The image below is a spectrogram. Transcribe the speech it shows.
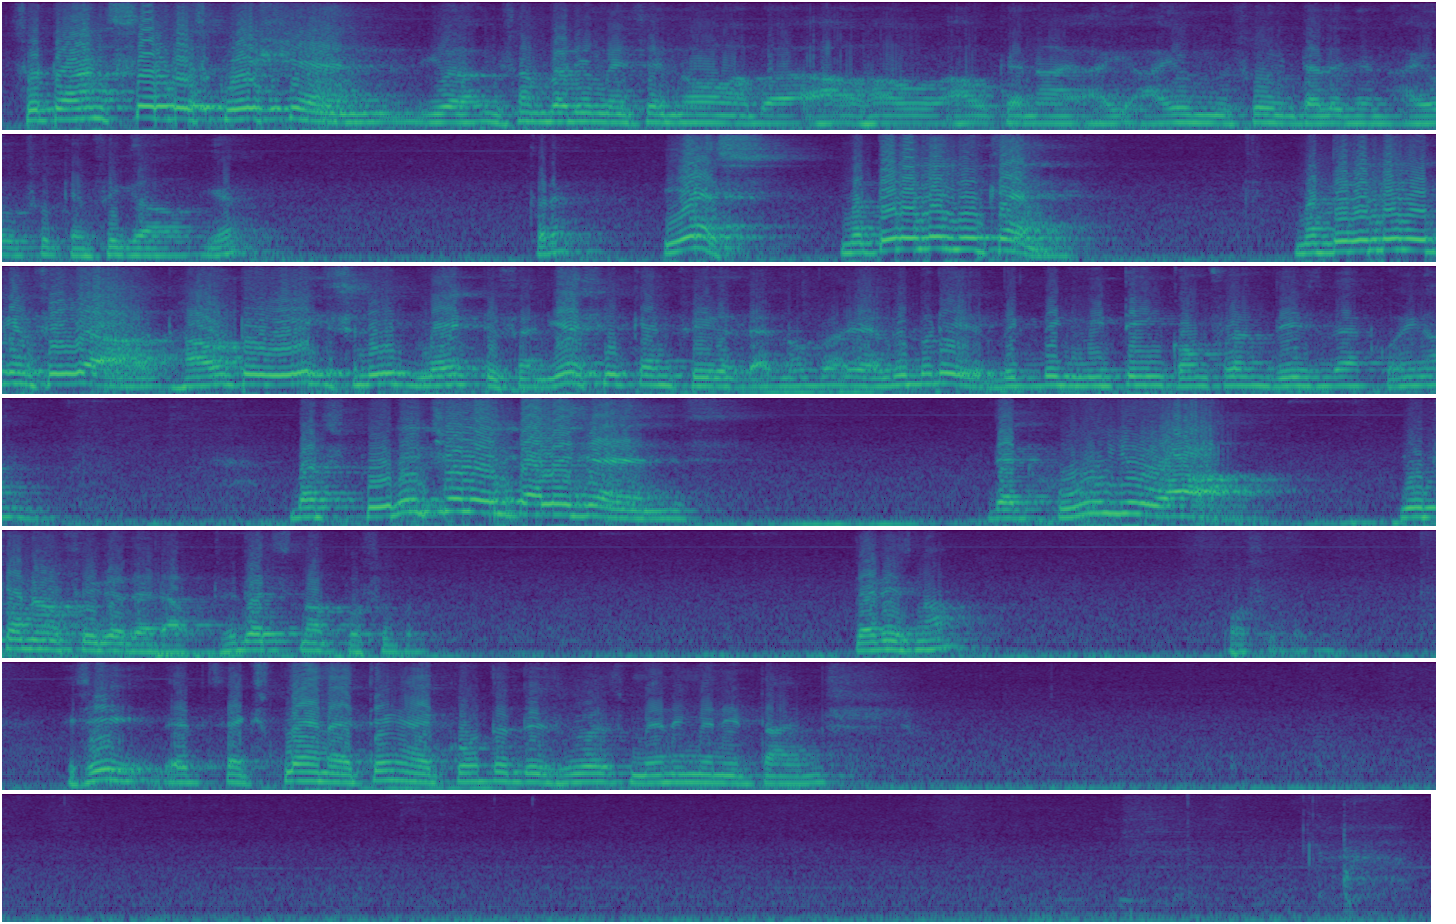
So to answer this question, you, somebody may say, no, but how, how, how can I, I, I am so intelligent, I also can figure out, yeah? Correct? Yes, materially you can. Materially you can figure out how to eat, sleep, make, defend. Yes, you can figure that, no problem. Everybody, big, big meeting, conference, this, that going on. But spiritual intelligence, that who you are, you cannot figure that out. That's not possible. That is not possible. You see, let's explain. I think I quoted this verse many, many times.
